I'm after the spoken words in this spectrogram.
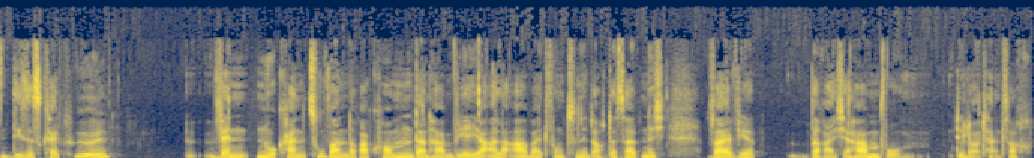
dieses Kalkül, wenn nur keine Zuwanderer kommen, dann haben wir ja alle Arbeit, funktioniert auch deshalb nicht, weil wir Bereiche haben, wo die Leute einfach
